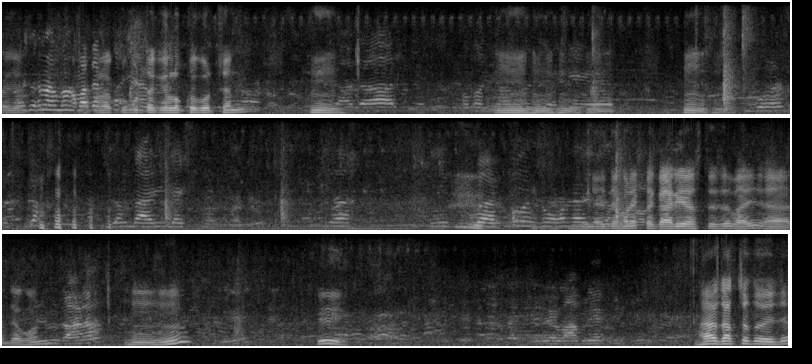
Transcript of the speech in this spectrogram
এই যে। আমাদের আপনারা কুকুরটাকে লক্ষ্য করছেন। হুম। হুম হুম হুম হুম। হুম হুম। এই দেখুন একটা গাড়ি আসতেছে ভাই হ্যাঁ, দেখুন। হুম হুম। কি? হ্যাঁ যাচ্ছে তো এই যে।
